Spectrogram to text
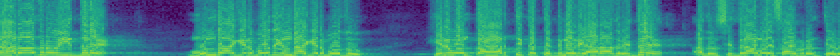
ಯಾರಾದರೂ ಇದ್ದರೆ ಮುಂದಾಗಿರ್ಬೋದು ಹಿಂದಾಗಿರ್ಬೋದು ಇರುವಂತ ಆರ್ಥಿಕ ತಜ್ಞರು ಯಾರಾದರೂ ಇದ್ರೆ ಅದು ಸಿದ್ದರಾಮಯ್ಯ ಸಾಹೇಬರು ಅಂತ ಹೇಳ,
